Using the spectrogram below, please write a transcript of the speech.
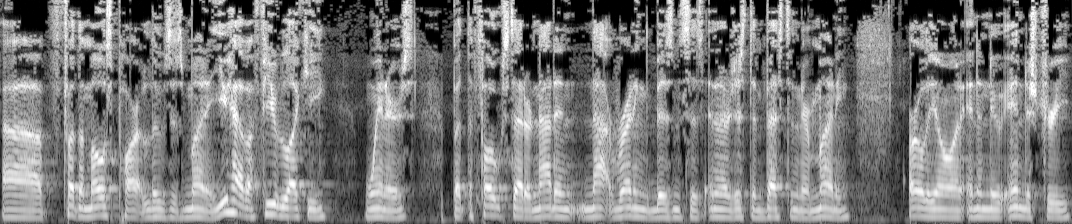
uh, for the most part, loses money. You have a few lucky winners, but the folks that are not in, not running the businesses and are just investing their money early on in a new industry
